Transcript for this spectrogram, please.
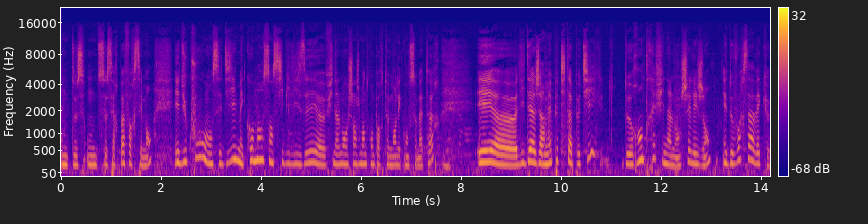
on, ne se sert pas forcément. Et du coup, on s'est dit, mais comment sensibiliser finalement au changement de comportement les consommateurs? Mm. Et l'idée a germé petit à petit de rentrer finalement chez les gens et de voir ça avec eux.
